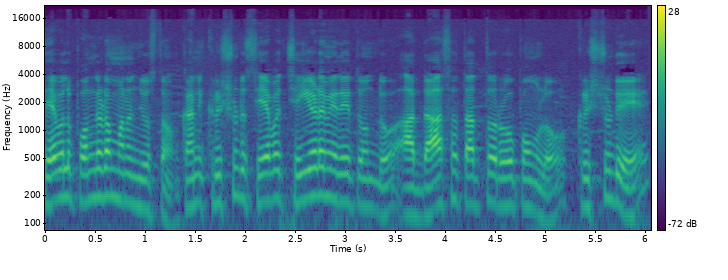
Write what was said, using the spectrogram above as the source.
సేవలు పొందడం మనం చూస్తాం. కానీ కృష్ణుడు సేవ చేయడం ఏదైతే ఉందో ఆ దాసతత్వ రూపంలో కృష్ణుడే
